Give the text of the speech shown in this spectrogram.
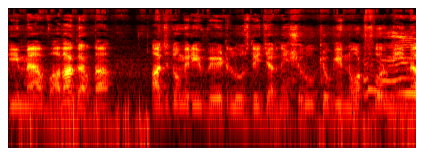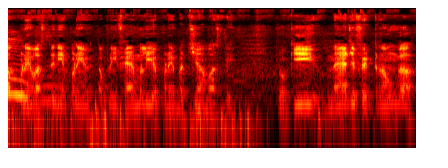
ਕਿ ਮੈਂ ਵਾਅਦਾ ਕਰਦਾ ਅੱਜ ਤੋਂ ਮੇਰੀ weight lose ਦੀ ਜਰਨੀ ਸ਼ੁਰੂ ਕਿਉਂਕਿ ਨੋਟ ਫॉर ਮੀ ਮੈਂ ਆਪਣੇ ਵਾਸਤੇ ਨਹੀਂ ਆਪਣੇ ਆਪਣੀ ਫੈਮਿਲੀ ਆਪਣੇ ਬੱਚਿਆਂ ਵਾਸਤੇ। ਕਿਉਂਕਿ ਮੈਂ ਜੇ ਫਿੱਟ ਰਹੂੰਗਾ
